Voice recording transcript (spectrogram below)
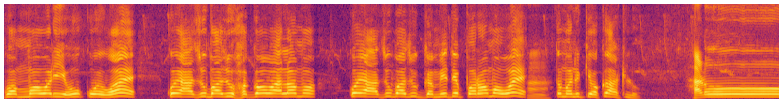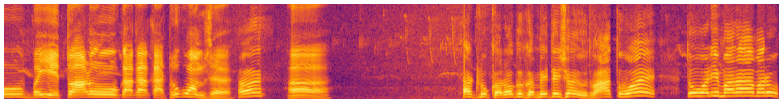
ગોમમાં વળી એવું કોઈ હોય કોઈ આજુબાજુ હગોવાલામાં કોઈ આજુબાજુ ગમે તે પરોમાં હોય તો મને કહો કે આટલું. હાડો ભાઈ એ તો આડો કાકા કાઠું કોમ છે. હા? હા. આટલું કરો કે ગમે તે શું વાત હોય તો વળી મારા મારો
